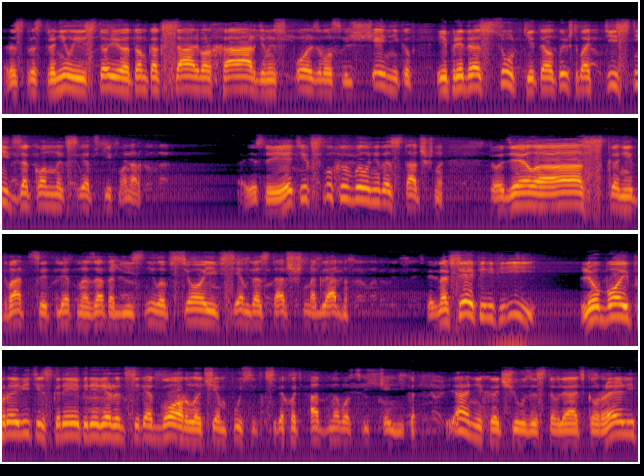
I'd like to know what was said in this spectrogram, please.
распространила историю о том, как Сальвар Хардин использовал священников и предрассудки толпы, чтобы оттеснить законных светских монархов. А если этих слухов было недостаточно, то дело Аскани 20 лет назад объяснило все и всем достаточно наглядно. Теперь на всей периферии любой правитель скорее перережет себе горло, чем пустит к себе хоть одного священника. Я не хочу заставлять Корелли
